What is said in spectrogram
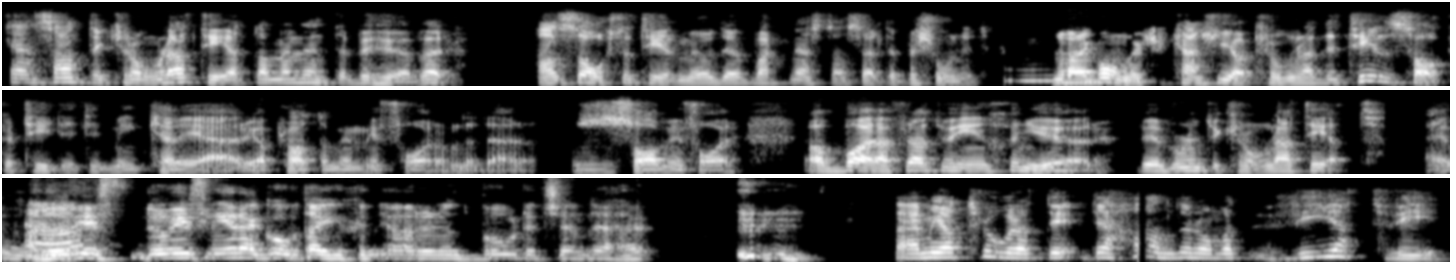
En ska inte krångla till om man inte behöver. Han sa också till mig, och det var nästan så lite personligt, mm. några gånger så kanske jag krånglade till saker tidigt i min karriär. Jag pratade med min far om det där och så sa min far, ja, bara för att du är ingenjör behöver du inte krångla till. Nej, ja, då, är vi, då är vi flera goda ingenjörer runt bordet kände jag här. Nej, men jag tror att det, det handlar om att vet vi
